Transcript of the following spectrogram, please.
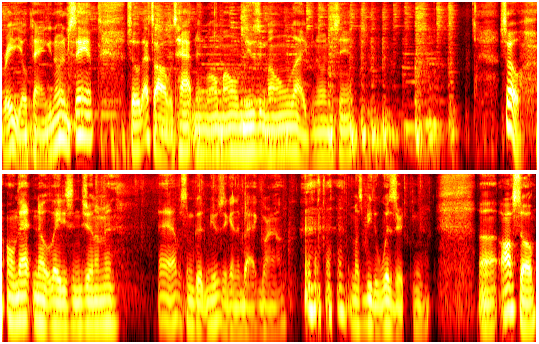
radio thing. You know what I'm saying? So that's all was happening on my own music, my own life. You know what I'm saying? So, on that note, ladies and gentlemen, yeah, that was some good music in the background. Must be the wizard. Uh, also,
